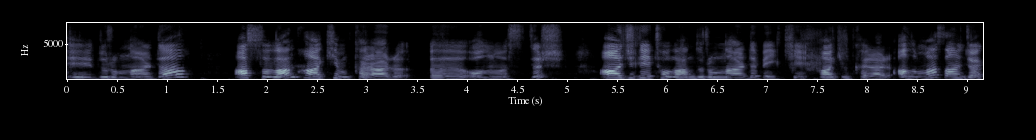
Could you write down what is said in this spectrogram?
e, durumlarda asıl olan hakim kararı e, olmasıdır. Aciliyeti olan durumlarda belki hakim kararı alınmaz ancak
